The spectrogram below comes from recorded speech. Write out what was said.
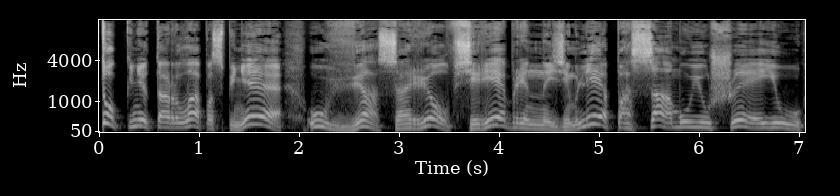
стукнет орла по спине, увяз орел в серебряной земле по самую шею.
